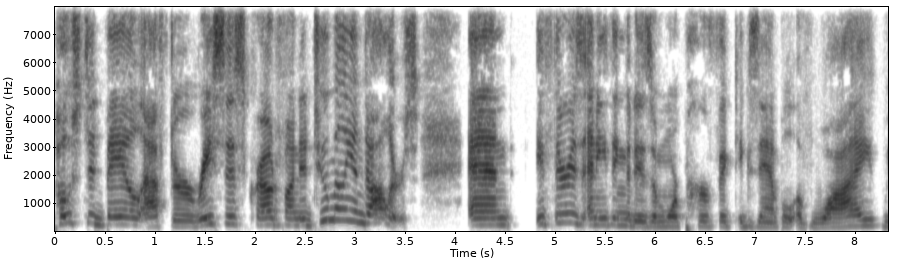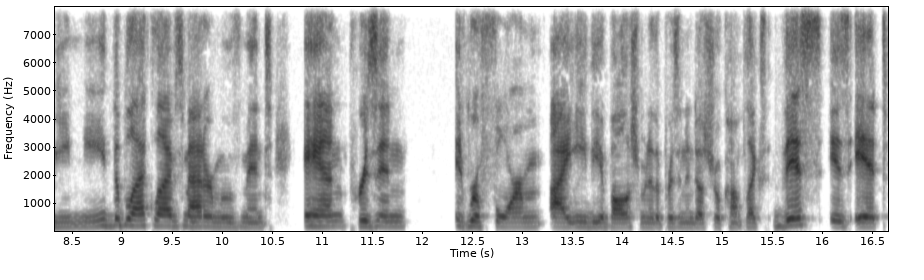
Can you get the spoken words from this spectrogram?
posted bail after racist crowdfunded $2 million. And if there is anything that is a more perfect example of why we need the Black Lives Matter movement and prison reform, i.e., the abolishment of the prison industrial complex, this is it.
